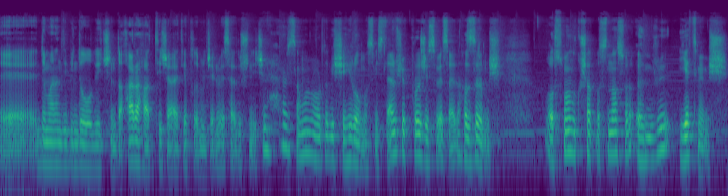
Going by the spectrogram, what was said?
e, limanın dibinde olduğu için daha rahat ticaret yapılabileceğini vesaire düşündüğü için her zaman orada bir şehir olmasını istermiş ve projesi vesaire hazırmış. Osmanlı kuşatmasından sonra ömrü yetmemiş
